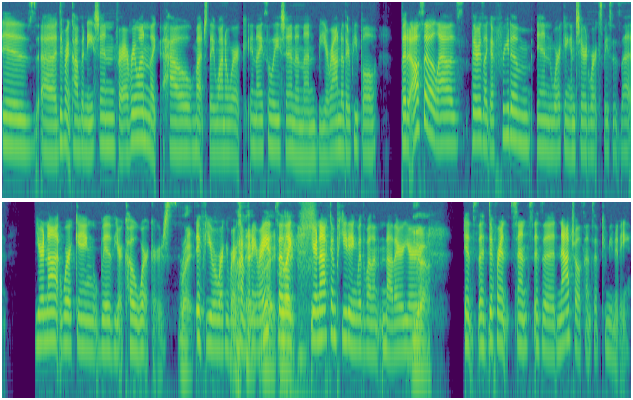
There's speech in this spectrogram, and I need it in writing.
is a different combination for everyone, like how much they want to work in isolation and then be around other people. But it also allows there's like a freedom in working in shared workspaces that you're not working with your coworkers. Right. If you were working for a company, right? right so right. like you're not competing with one another. You're yeah it's a different sense it's a natural sense of community.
